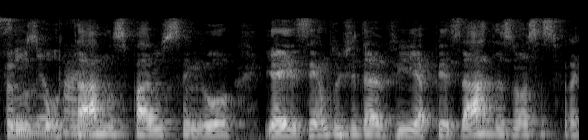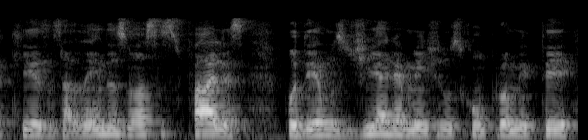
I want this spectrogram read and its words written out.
para Sim, nos meu Pai. voltarmos para o Senhor. E a exemplo de Davi, apesar das nossas fraquezas, além das nossas falhas, podermos diariamente nos comprometer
